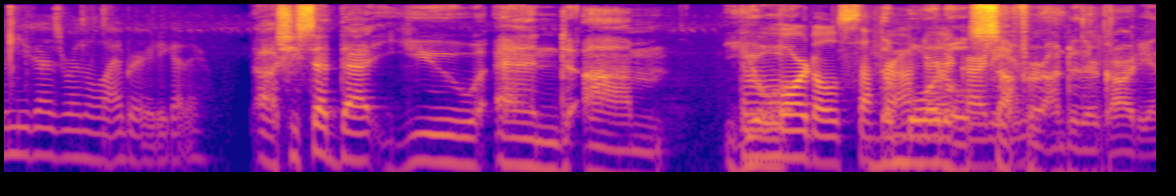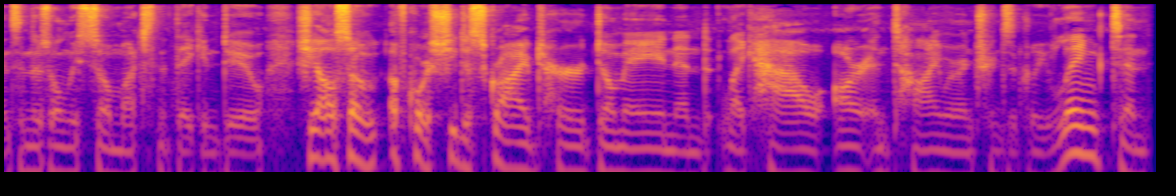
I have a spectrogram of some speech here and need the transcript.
when you guys were in the library together? uh, she said that you and um, The mortals suffer. the under their mortals suffer guardians. under their guardians and there's only so much that they can do she also of course she described her domain and like how art and time are intrinsically linked and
